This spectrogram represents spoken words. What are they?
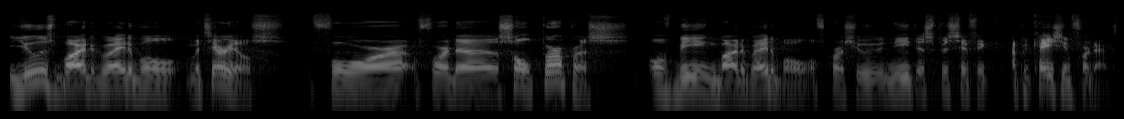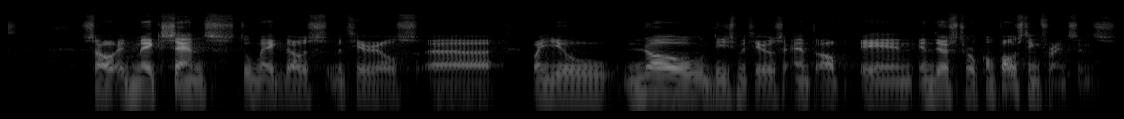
use biodegradable materials for, for the sole purpose of being biodegradable, of course you need a specific application for that. So it makes sense to make those materials uh, when you know these materials end up in industrial composting, for instance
